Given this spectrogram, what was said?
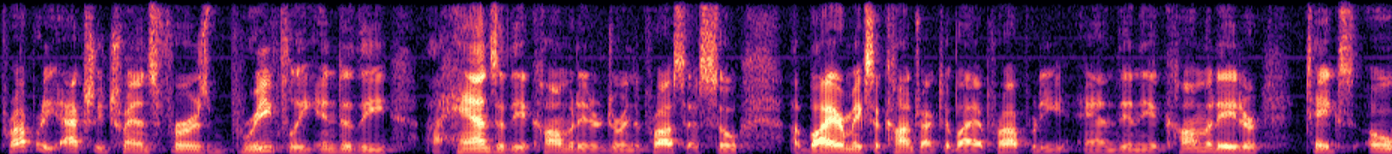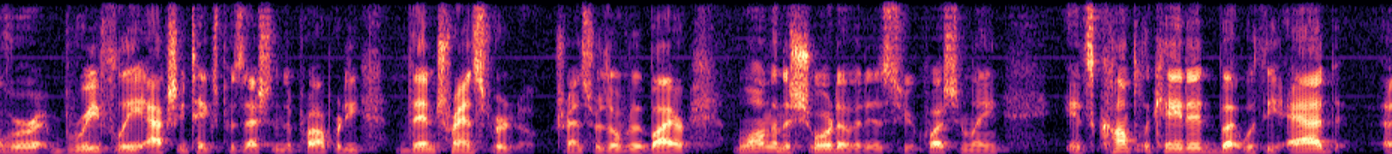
property actually transfers briefly into the uh, hands of the accommodator during the process. So a buyer makes a contract to buy a property, and then the accommodator takes over briefly, actually takes possession of the property, then transfer, transfers over to the buyer. Long and the short of it is, to your question, Lane, it's complicated, but with the add, uh,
